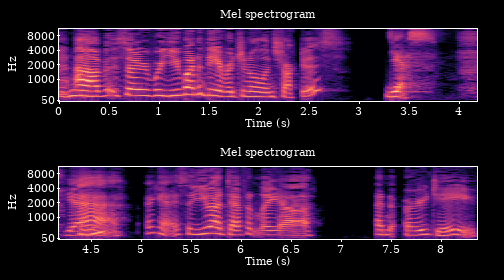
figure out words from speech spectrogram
Mm-hmm. Um, so were you one of the original instructors? Yes. Yeah. Mm-hmm. Okay. So you are definitely uh, an OG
